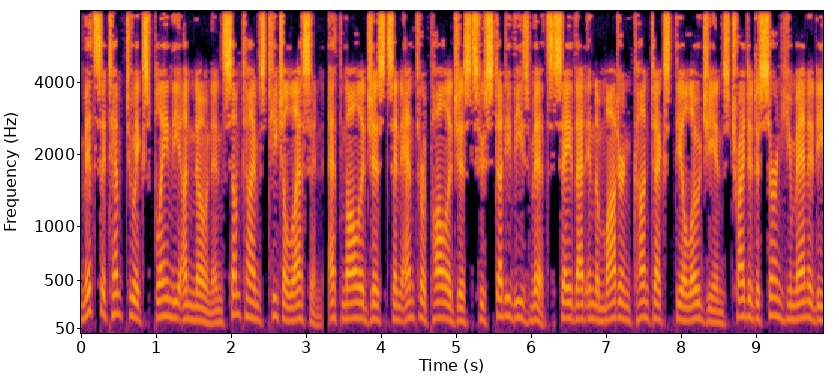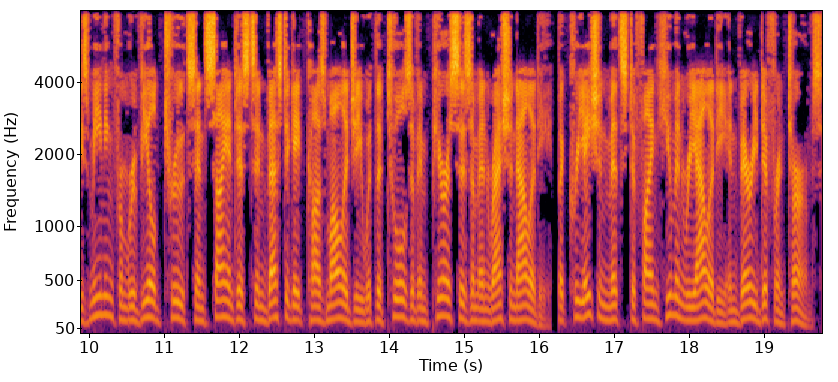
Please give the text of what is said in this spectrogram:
Myths attempt to explain the unknown and sometimes teach a lesson. Ethnologists and anthropologists who study these myths say that in the modern context theologians try to discern humanity's meaning from revealed truths and scientists investigate cosmology with the tools of empiricism and rationality, but creation myths define human reality in very different terms.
